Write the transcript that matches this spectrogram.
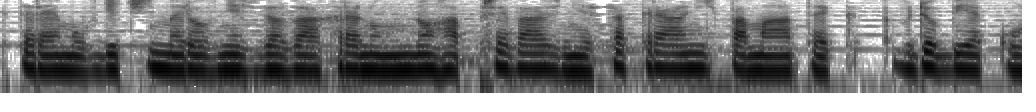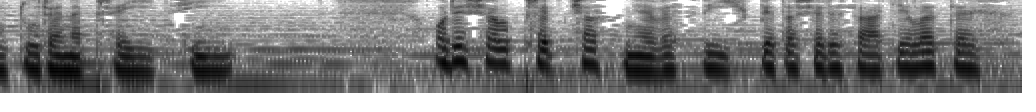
kterému vděčíme rovněž za záchranu mnoha převážně sakrálních památek v době kultuře nepřející. Odešel předčasně ve svých 65 letech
